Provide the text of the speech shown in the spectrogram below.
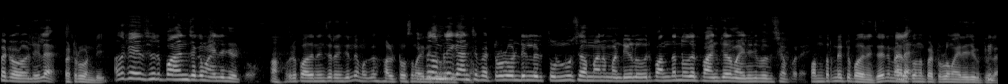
പെട്രോൾ വണ്ടി അല്ലേ? പെട്രോൾ വണ്ടി. അതൊക്കെ ഏകദേശം ഒരു പതിനഞ്ചൊക്കെ മൈലേജ് കിട്ടും ആ ഒരു പതിനഞ്ച് റേഞ്ചിൽ നമുക്ക് അൾട്രോസ് മൈലേജ് നമ്മൾ ഈ കാണിച്ച പെട്രോൾ വണ്ടിയിൽ ഒരു തൊണ്ണൂറ് ശതമാനം വണ്ടികൾ ഒരു പന്ത്രണ്ട് മുതൽ പതിനഞ്ച് വരെ മൈലേജ് പ്രതീക്ഷിച്ചാൽ പോരെ? പന്ത്രണ്ട് ടു പതിനഞ്ച് അതിന് മേലൊന്നും പെട്രോൾ മൈലേജ് കിട്ടില്ല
